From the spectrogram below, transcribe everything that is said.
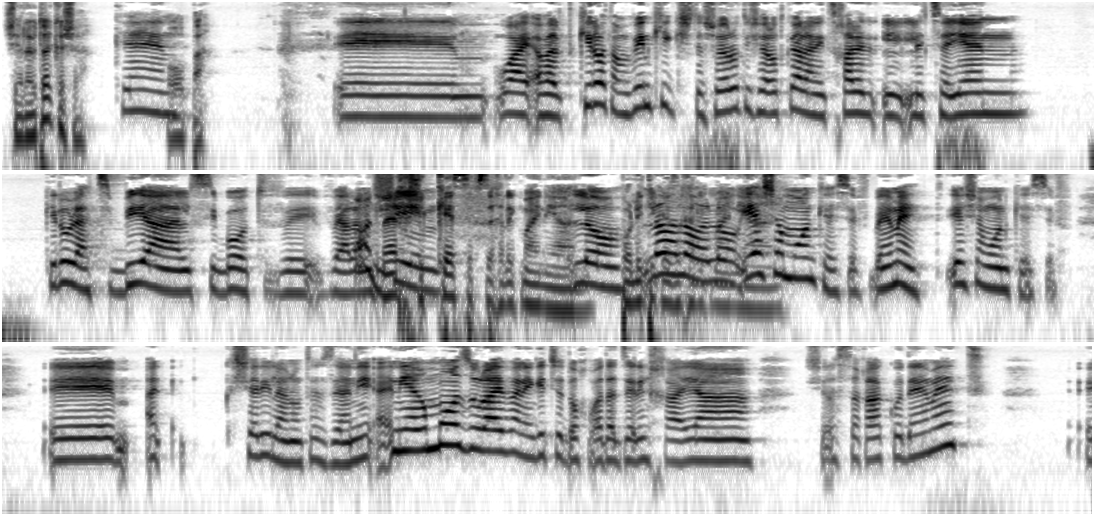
שאלה יותר קשה. כן. הופה. אה, וואי, אבל כאילו, אתה מבין, כי כשאתה שואל אותי שאלות כאלה, אני צריכה לציין, כאילו להצביע על סיבות ו- ועל לא, אני מניח אנשים. שכסף זה חלק מהעניין. לא, פוליטיקה לא, זה לא, חלק לא, מהעניין. יש המון כסף, באמת, יש המון כסף. אה, קשה לי לענות על זה. אני, אני ארמוז אולי ואני אגיד שדוח ועדת זליכה היה של השרה הקודמת, אה,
